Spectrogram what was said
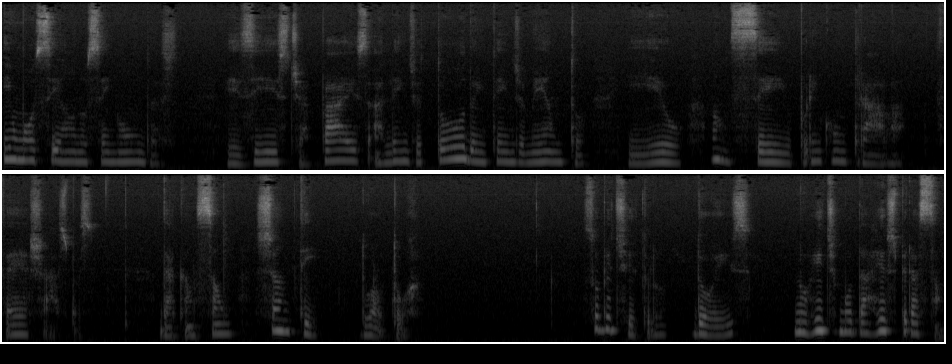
e um oceano sem ondas. Existe a paz além de todo entendimento e eu anseio por encontrá-la. Fecha aspas. Da canção Shanti, do autor. Subtítulo 2 No ritmo da respiração.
